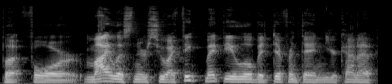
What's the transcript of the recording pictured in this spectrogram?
But for my listeners, who I think might be a little bit different than your kind of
